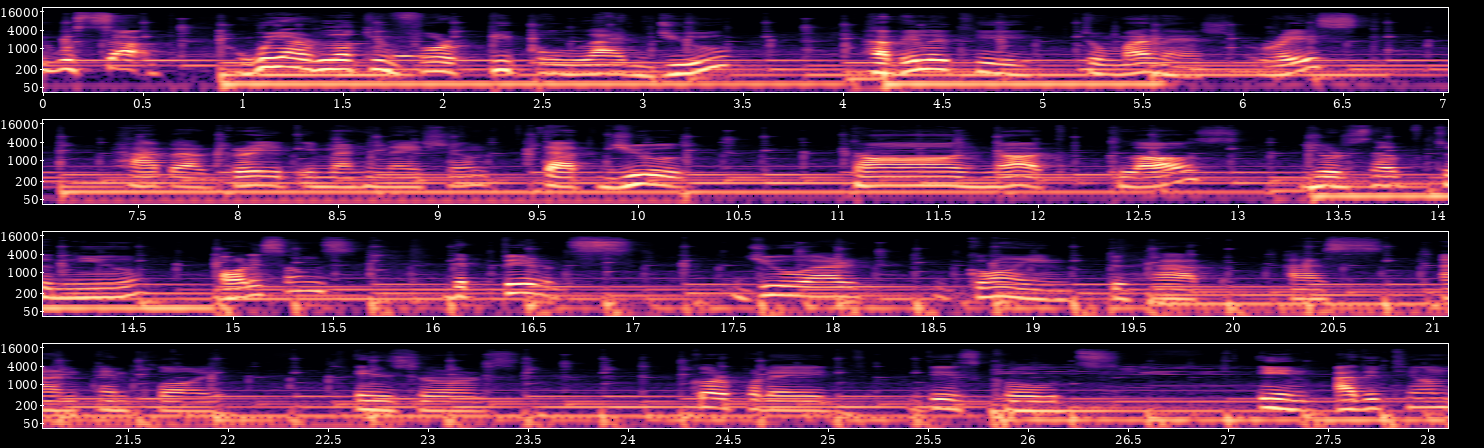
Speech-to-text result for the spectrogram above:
what's up? We are looking for people like you, ability to manage risk, have a great imagination that you do not close yourself to new horizons. The perks you are going to have as an employee ensures corporate discounts in addition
